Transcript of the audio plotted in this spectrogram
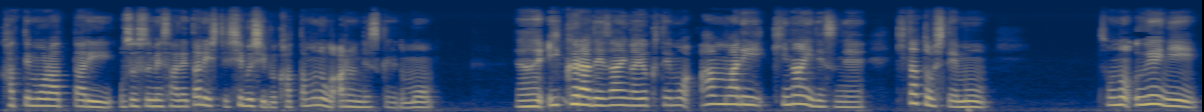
買ってもらったり、おすすめされたりしてしぶしぶ買ったものがあるんですけれども、いくらデザインが良くてもあんまり着ないですね。着たとしても、その上に、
